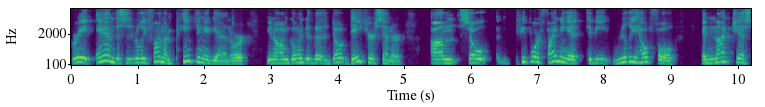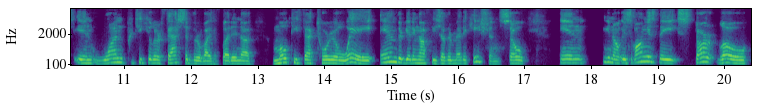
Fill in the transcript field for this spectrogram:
great. And this is really fun. I'm painting again. Or, you know, I'm going to the adult daycare center. Um, so people are finding it to be really helpful and not just in one particular facet of their life, but in a multifactorial way. And they're getting off these other medications. So, in, you know, as long as they start low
